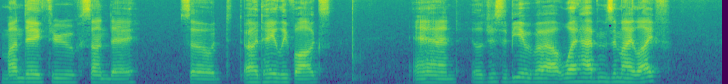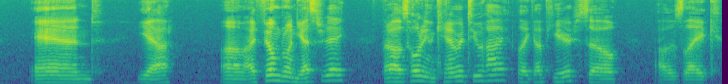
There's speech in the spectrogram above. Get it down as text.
Monday through Sunday, so uh, daily vlogs and it'll just be about what happens in my life. And yeah, um, I filmed one yesterday, but I was holding the camera too high, like up here, so I was like,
